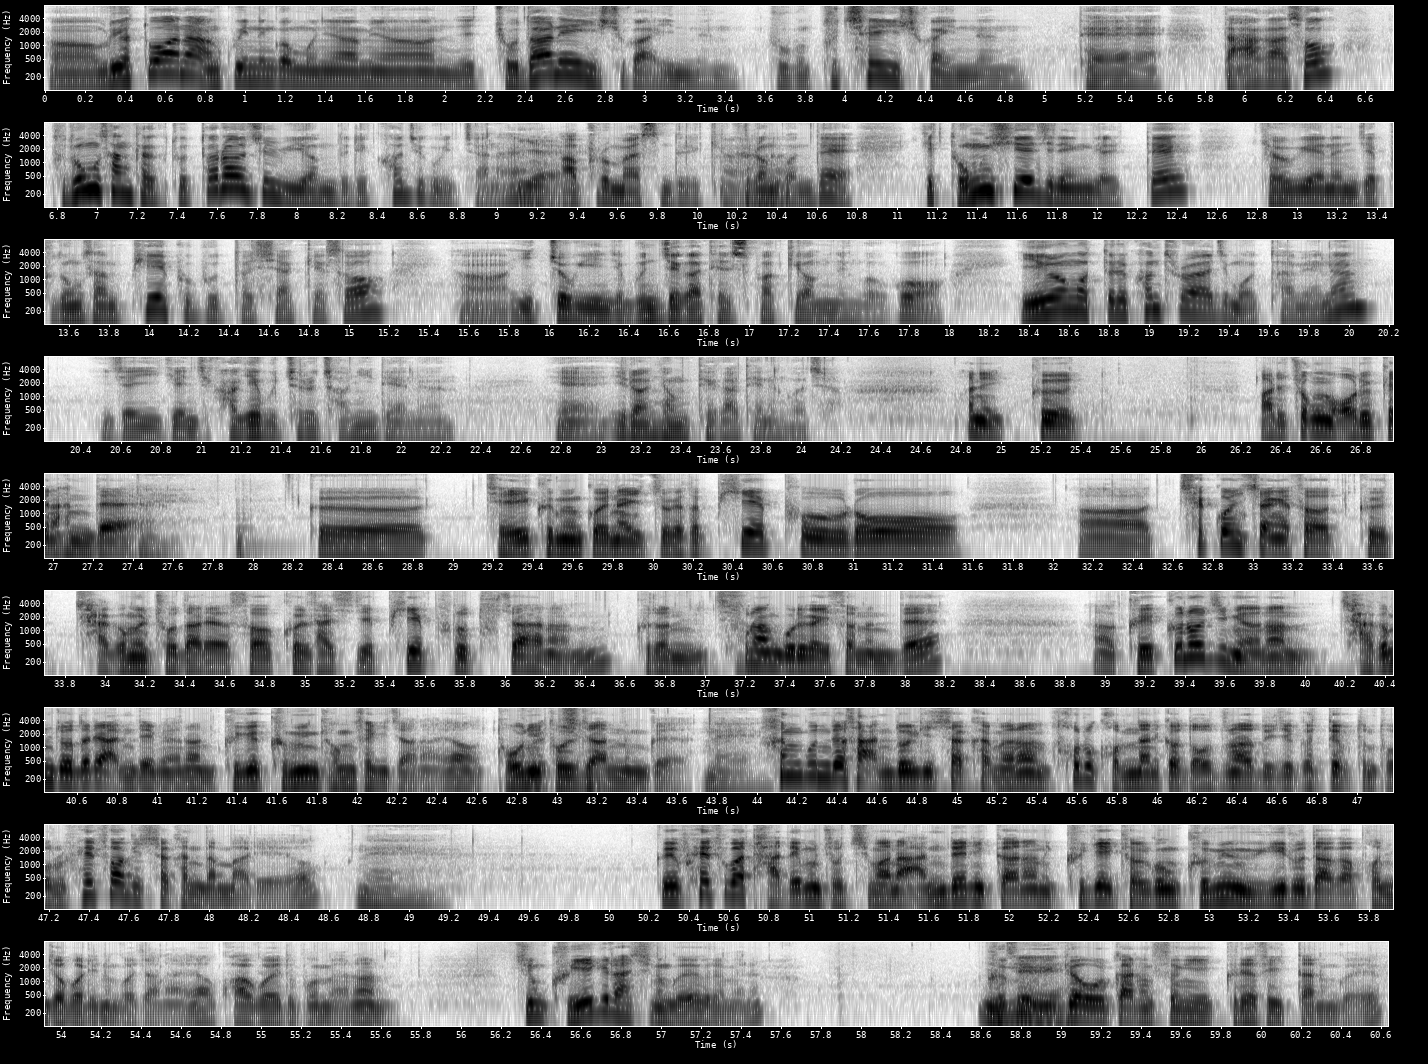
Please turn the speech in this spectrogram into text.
어, 우리가 또 하나 안고 있는 건 뭐냐면 이제 조달의 이슈가 있는 부분, 부채 이슈가 있는데 나아가서 부동산 가격도 떨어질 위험들이 커지고 있잖아요. 예. 앞으로 말씀드릴 게 그런 예. 건데 이게 동시에 진행될 때 결국에는 이제 부동산 PF부터 시작해서 어 이쪽이 이제 문제가 될 수밖에 없는 거고 이런 것들을 컨트롤하지 못하면은 이제 이게 이제 가계 부채로 전이되는 예, 이런 형태가 되는 거죠. 아니 그 말이 조금 어렵긴 한데 네. 그 제2금융권이나 이쪽에서 PF로 어, 채권 시장에서 그 자금을 조달해서 그걸 다시 이제 PF로 투자하는 그런 그렇죠. 순환고리가 있었는데 어, 그게 끊어지면은 자금 조달이 안 되면은 그게 금융 경색이잖아요. 돈이 그렇죠. 돌지 않는 게. 네. 한 군데서 안 돌기 시작하면은 서로 겁나니까 너도 나도 이제 그때부터 돈을 회수하기 시작한단 말이에요. 네. 그 회수가 다 되면 좋지만 안 되니까는 그게 결국 금융 위기로다가 번져버리는 거잖아요. 과거에도 보면은 지금 그 얘기를 하시는 거예요, 그러면은? 금융 위기가 올 가능성이 그래서 있다는 거예요?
